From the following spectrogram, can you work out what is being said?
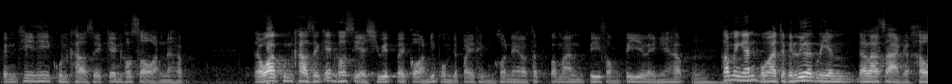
เป็นที่ที่คุณคาร์ลเซเกนเขาสอนนะครับ แต่ว่าคุณคาร์ลเซเกนเขาเสียชีวิตไปก่อนที่ผมจะไปถึงคอร์เนลสักประมาณปี 2 ปีอะไรเงี้ยครับ ถ้าไม่งั้นผมอาจจะไปเลือกเรียนดาราศาสตร์กับเขา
